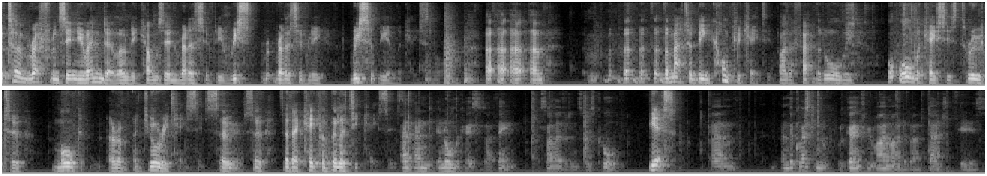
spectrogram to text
The term reference innuendo only comes in relatively relatively recently in the case law. Uh, uh, uh um, but but the, the, matter being complicated by the fact that all the all the cases through to Morgan are a, jury cases, so so so they're capability cases. And, and in all the cases, I think some evidence was called. Yes. Um, and the question that was going through my mind about that is,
